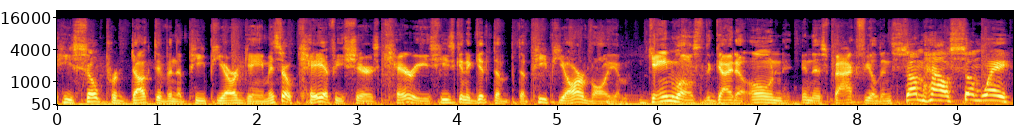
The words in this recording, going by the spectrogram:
he's so productive in the PPR game. It's okay if he shares carries. He's going to get the, the PPR volume. Gainwell's the guy to own in this backfield. And somehow, some way,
